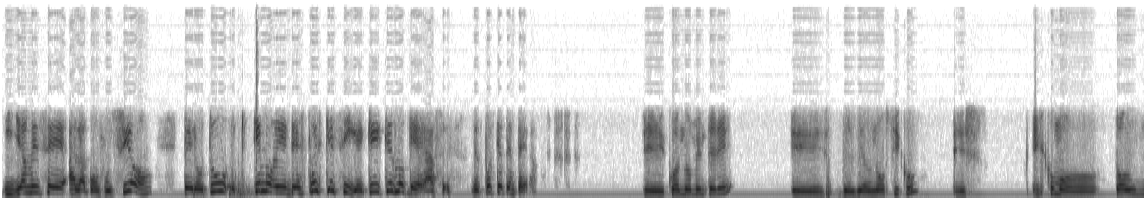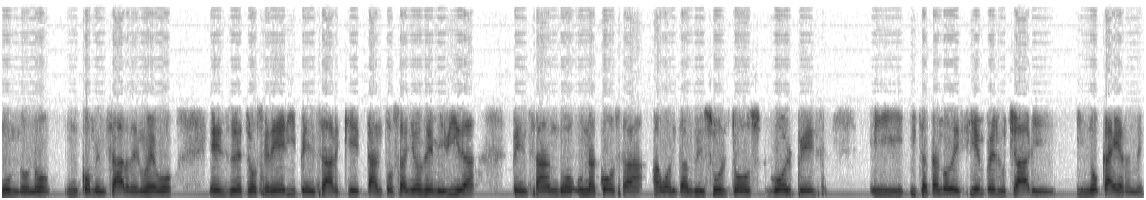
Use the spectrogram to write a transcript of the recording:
y llámese a la confusión? Pero tú, ¿qué, eh, después qué sigue? ¿Qué, ¿Qué es lo que haces después que te enteras? Eh, cuando me enteré eh, del diagnóstico, es, es como todo un mundo, ¿no? Un comenzar de nuevo, es retroceder y pensar que tantos años de mi vida pensando una cosa, aguantando insultos, golpes y, y tratando de siempre luchar y, y no caerme,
